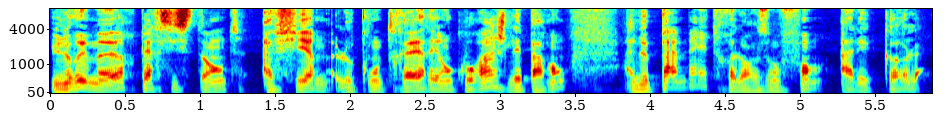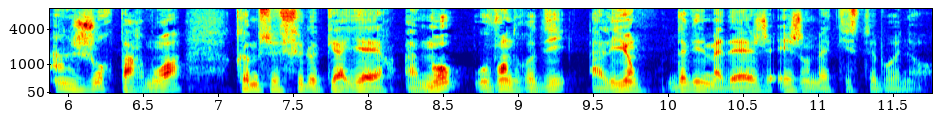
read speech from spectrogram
une rumeur persistante affirme le contraire et encourage les parents à ne pas mettre leurs enfants à l'école un jour par mois, comme ce fut le cas hier à Meaux ou vendredi à Lyon. David Madège et Jean-Baptiste Bruno.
